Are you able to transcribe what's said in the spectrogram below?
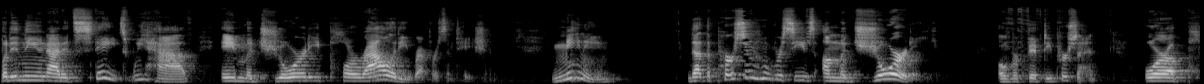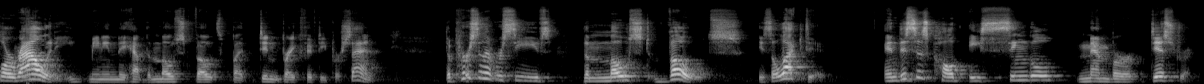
But in the United States, we have a majority plurality representation, meaning that the person who receives a majority over 50%, or a plurality, meaning they have the most votes but didn't break 50%, the person that receives the most votes is elected. And this is called a single member district,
